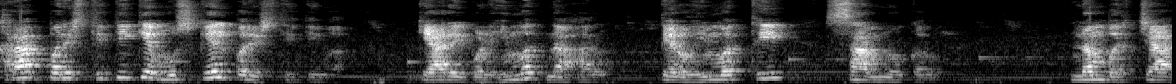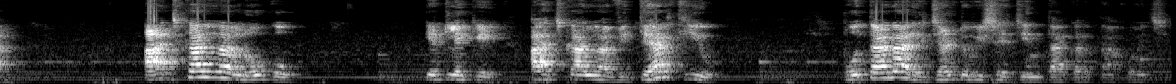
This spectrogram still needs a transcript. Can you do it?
ખરાબ પરિસ્થિતિ કે મુશ્કેલ પરિસ્થિતિમાં ક્યારેય પણ હિંમત ના હારો, તેનો હિંમતથી સામનો કરો. નંબર ચાર, આજકાલના લોકો, એટલે કે આજકાલના વિદ્યાર્થીઓ, પોતાના રિઝલ્ટ વિશે ચિંતા કરતા હોય છે.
